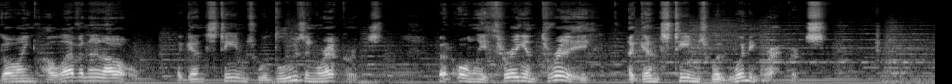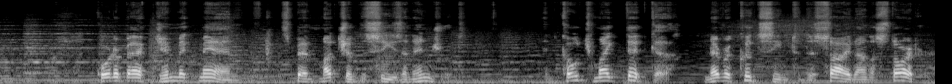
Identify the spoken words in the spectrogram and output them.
going 11 0 against teams with losing records, but only 3 and 3 against teams with winning records. Quarterback Jim McMahon spent much of the season injured, and coach Mike Ditka never could seem to decide on a starter.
